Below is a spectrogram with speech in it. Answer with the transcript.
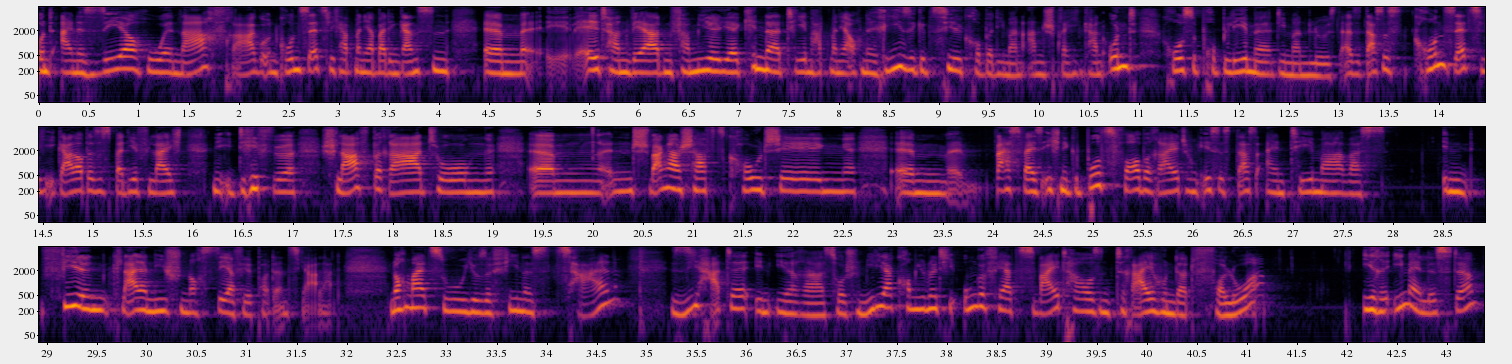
und eine sehr hohe Nachfrage. Und grundsätzlich hat man ja bei den ganzen ähm, Elternwerden, Familie, Kinderthemen, hat man ja auch eine riesige Zielgruppe, die man ansprechen kann und große Probleme, die man löst. Also das ist grundsätzlich, egal ob es ist bei dir vielleicht eine Idee für Schlafberatung, ähm, ein Schwangerschaftscoaching, ähm, was weiß ich, eine Geburtsvorbereitung, ist es das ein Thema, was in vielen kleinen Nischen noch sehr viel Potenzial hat. Nochmal zu Josephines Zahlen. Sie hatte in ihrer Social Media Community ungefähr 2300 Follower. Ihre E-Mail-Liste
